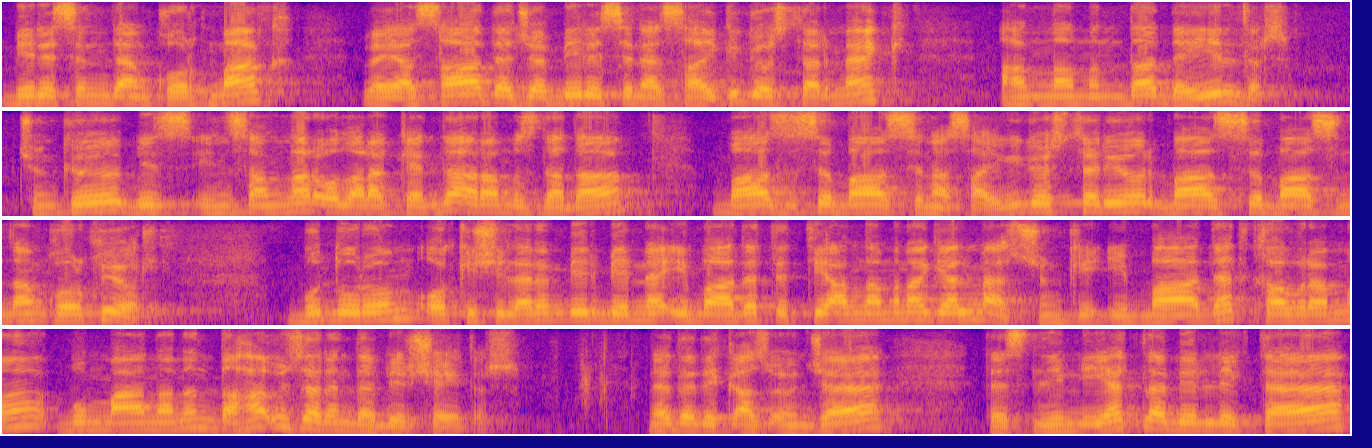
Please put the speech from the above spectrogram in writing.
birisinden korkmak veya sadece birisine saygı göstermek anlamında değildir. Çünkü biz insanlar olarak kendi aramızda da bazısı bazısına saygı gösteriyor, bazısı bazısından korkuyor. Bu durum o kişilerin birbirine ibadet ettiği anlamına gelmez. Çünkü ibadet kavramı bu mananın daha üzerinde bir şeydir. Ne dedik az önce? Teslimiyetle birlikte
